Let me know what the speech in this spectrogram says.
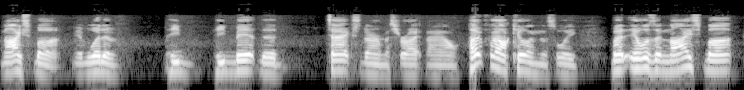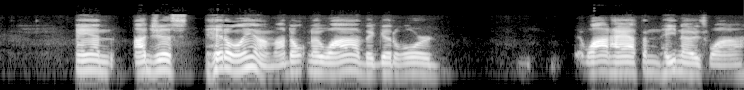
nice buck. It would have he he'd be at the taxidermist right now. Hopefully, I'll kill him this week. But it was a nice buck, and I just hit a limb. I don't know why. The good Lord, why it happened. He knows why.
